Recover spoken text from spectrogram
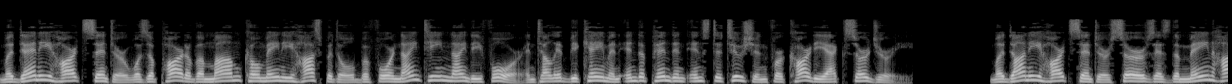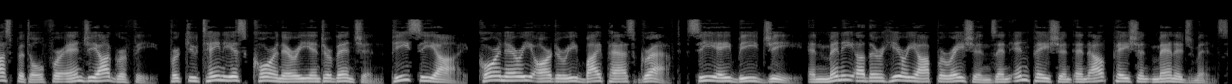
Madani Heart Center was a part of Imam Khomeini Hospital before 1994 until it became an independent institution for cardiac surgery. Madani Heart Center serves as the main hospital for angiography, percutaneous coronary intervention (PCI), coronary artery bypass graft (CABG), and many other HIRI operations and inpatient and outpatient managements.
